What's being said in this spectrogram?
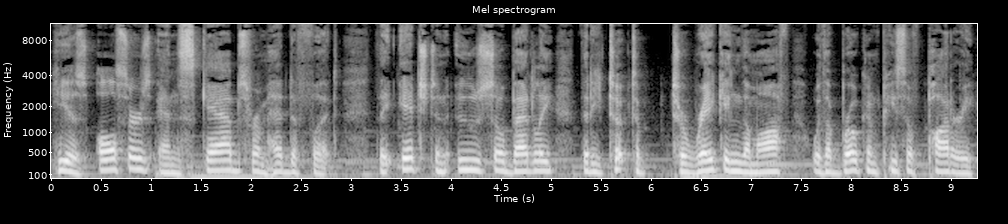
He has ulcers and scabs from head to foot. They itched and oozed so badly that he took to, to raking them off with a broken piece of pottery,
